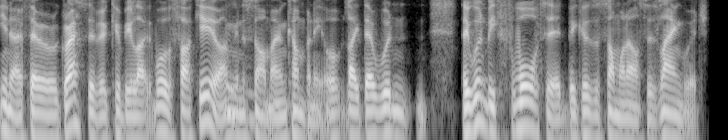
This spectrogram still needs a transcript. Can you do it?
you know, if they were aggressive, it could be like, well, fuck you, I'm mm-hmm. going to start my own company. Or like they wouldn't, they wouldn't be thwarted because of someone else's language.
